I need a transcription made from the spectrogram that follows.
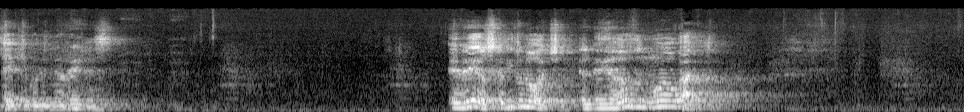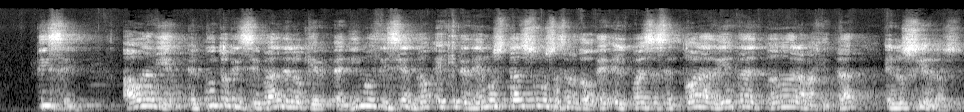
y hay que ponerle reglas. Hebreos capítulo 8, el mediador de un nuevo pacto. Dice, ahora bien, el punto principal de lo que venimos diciendo es que tenemos tal sumo sacerdote, el cual se sentó a la diestra del trono de la majestad en los cielos,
